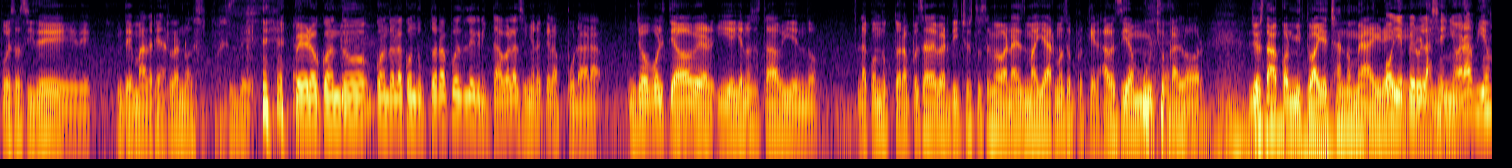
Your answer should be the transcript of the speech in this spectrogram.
pues así de, de, de madrearla no después de pero cuando cuando la conductora pues le gritaba a la señora que la apurara, yo volteaba a ver y ella nos estaba viendo. La conductora pues ha de haber dicho, esto se me van a desmayar, no sé por qué, hacía mucho calor. Yo estaba con mi toalla echándome aire. Oye, pero la señora bien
